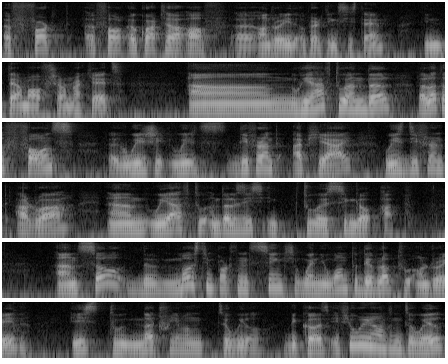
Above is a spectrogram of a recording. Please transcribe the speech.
a, fourth, a, four, a quarter of uh, Android operating system in terms of share market. And we have to handle a lot of phones uh, which, with different API, with different hardware, and we have to handle this into a single app. And so the most important thing when you want to develop to Android is to not reinvent the wheel. Because if you reinvent the wheel,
